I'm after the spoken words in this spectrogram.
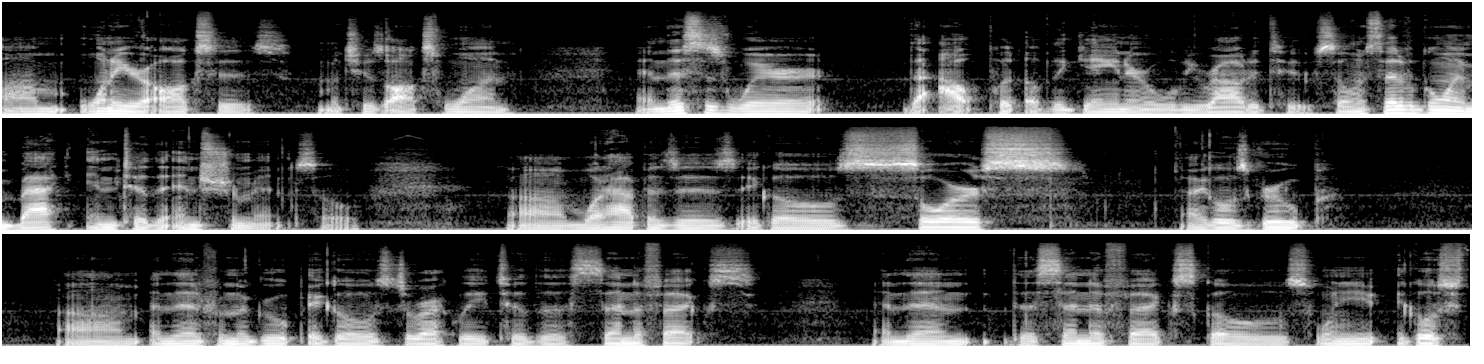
um, one of your auxes. I'm going to choose aux 1, and this is where the output of the gainer will be routed to. So instead of going back into the instrument, so um, what happens is it goes source, it goes group, um, and then from the group it goes directly to the send effects. And then the send effects goes when you it goes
